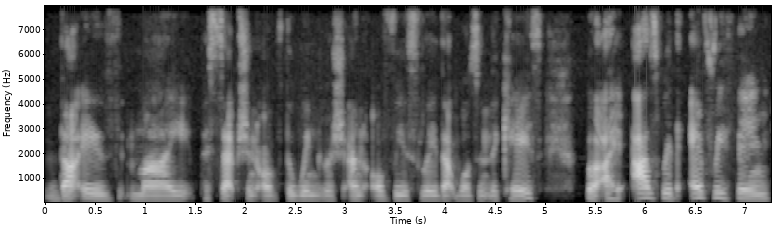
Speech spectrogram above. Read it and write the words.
That is my perception of the Windrush, and obviously that wasn't the case. But I, as with everything,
